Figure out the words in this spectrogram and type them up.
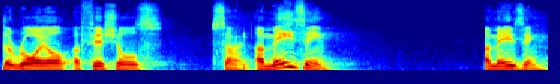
the royal official's son. Amazing. Amazing.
